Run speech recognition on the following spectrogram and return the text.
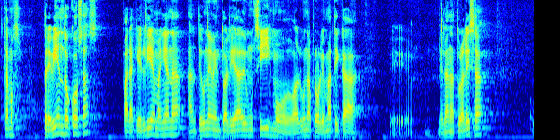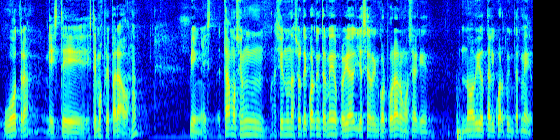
Estamos previendo cosas para que el día de mañana, ante una eventualidad de un sismo o alguna problemática eh, de la naturaleza u otra, este, estemos preparados. ¿no? Bien, estábamos en un, haciendo una suerte de cuarto intermedio, pero ya, ya se reincorporaron, o sea que no ha habido tal cuarto intermedio.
